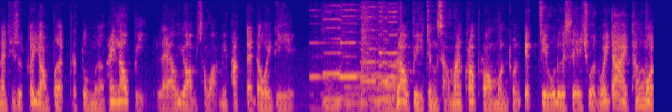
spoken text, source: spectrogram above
ในที่สุดก็ยอมเปิดประตูเมืองให้เล่าปีแล้วยอมสวามิภักดิ์แต่โดยดี เล่าปีจึงสามารถครอบครองมณฑลเอ็กจิ๋วหรือเสฉวนไว้ได้ทั้งหมด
